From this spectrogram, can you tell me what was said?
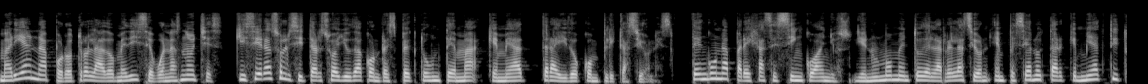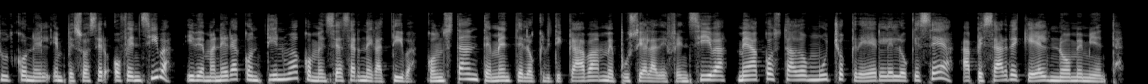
Mariana, por otro lado, me dice buenas noches. Quisiera solicitar su ayuda con respecto a un tema que me ha traído complicaciones. Tengo una pareja hace cinco años y en un momento de la relación empecé a notar que mi actitud con él empezó a ser ofensiva y de manera continua comencé a ser negativa. Constantemente lo criticaba, me puse a la defensiva, me ha costado mucho creerle lo que sea, a pesar de que él no me mienta.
